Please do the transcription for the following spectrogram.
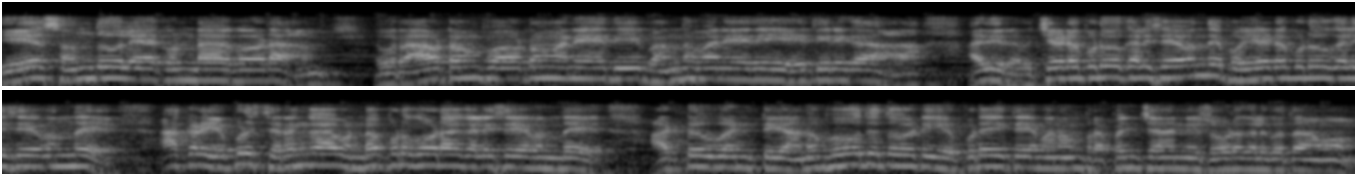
ఏ సందు లేకుండా కూడా రావటం పోవటం అనేది బంధం అనేది ఏ తీరిగా అది వచ్చేటప్పుడు కలిసే ఉంది పోయేటప్పుడు కలిసే ఉంది అక్కడ ఎప్పుడు స్థిరంగా ఉన్నప్పుడు కూడా కలిసే ఉంది అటువంటి అనుభూతితోటి ఎప్పుడైతే మనం ప్రపంచాన్ని చూడగలుగుతామో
